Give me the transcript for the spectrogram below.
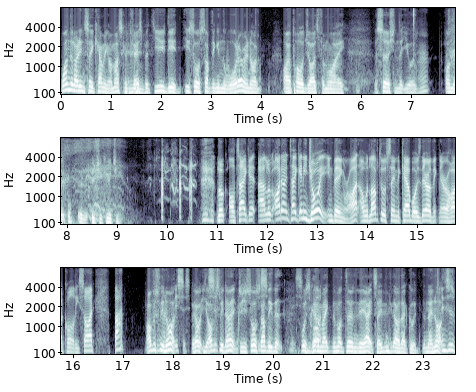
one that I didn't see coming. I must confess, but you did. You saw something in the water, and I, I apologise for my assertion that you were on the, the Uchi Coochie. Look, I'll take it. Uh, look, I don't take any joy in being right. I would love to have seen the Cowboys there. I think they're a high quality side, but Obviously No, not. this is- you this obviously is- don't because you saw something that was going to make them not turn the eight. So you didn't think they were that good, and they're not. this is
